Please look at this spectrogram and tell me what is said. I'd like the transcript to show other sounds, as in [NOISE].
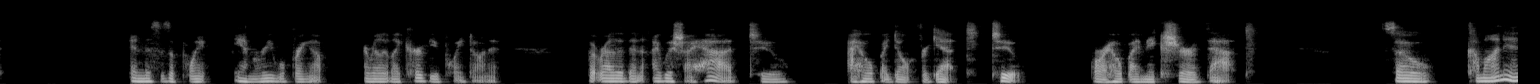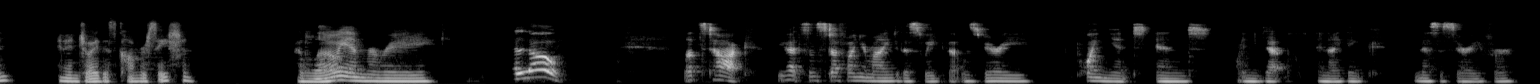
And this is a point Annemarie will bring up. I really like her viewpoint on it. But rather than I wish I had to, I hope I don't forget to, or I hope I make sure of that. So come on in and enjoy this conversation. Hello, Annemarie. Hello. Let's talk. You had some stuff on your mind this week that was very poignant and in depth, and I think necessary for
